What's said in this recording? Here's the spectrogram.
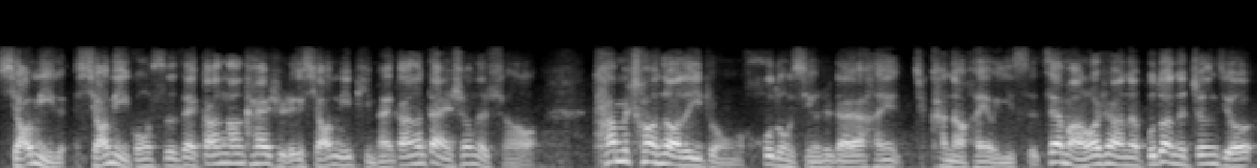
小米，小米公司在刚刚开始这个小米品牌刚刚诞生的时候，他们创造的一种互动形式，大家很看到很有意思。在网络上呢，不断的征求、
